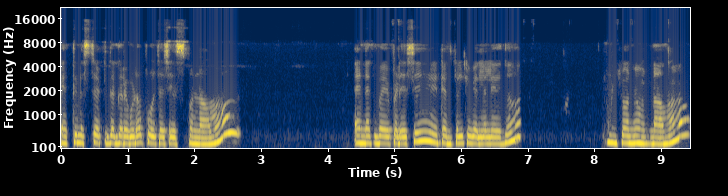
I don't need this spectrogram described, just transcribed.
ఎత్తుల స్టెప్ దగ్గర కూడా పూజ చేసుకున్నాము. ఎండకు భయపడేసి టెంపుల్కి వెళ్ళలేదు. ఇంట్లోనే ఉన్నాము.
